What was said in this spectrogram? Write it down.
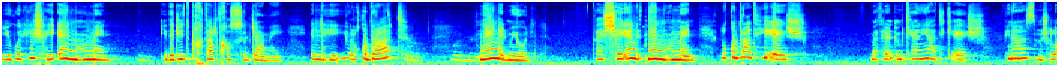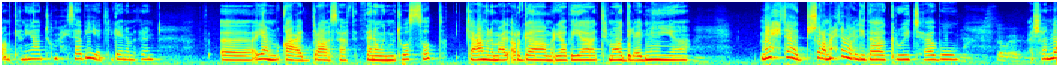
يقول هي شيئين مهمين؟ إذا جيت بختار تخصص الجامعي اللي هي القدرات اثنين الميول. فهالشيئين اثنين مهمين. القدرات هي إيش؟ مثلا إمكانياتك إيش؟ في ناس ما شاء الله إمكانياتهم حسابية. تلقينا مثلا آه، أيام مقاعد دراسة في الثانوي المتوسط تعامله مع الأرقام رياضيات المواد العلمية. ما يحتاج بسرعة ما يحتاج الواحد يذاكر ويتعب و... عشان لا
